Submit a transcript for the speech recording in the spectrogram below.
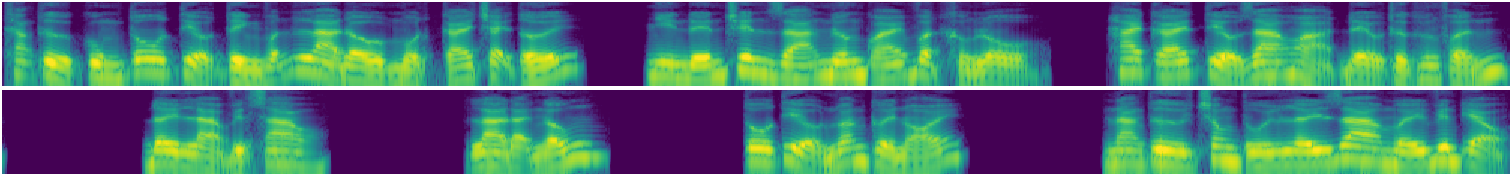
Thạng tử cùng tô tiểu tình vẫn là đầu một cái chạy tới, nhìn đến trên giá nướng quái vật khổng lồ, hai cái tiểu gia hỏa đều thực hưng phấn. Đây là việc sao? Là đại ngỗng. Tô tiểu noan cười nói. Nàng từ trong túi lấy ra mấy viên kẹo,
